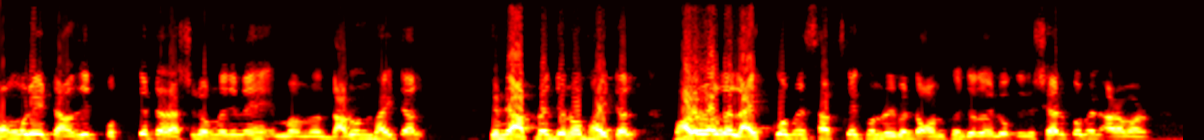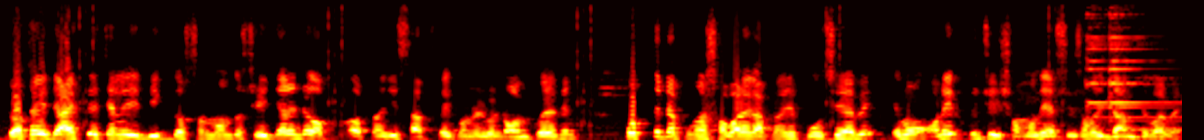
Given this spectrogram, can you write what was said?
মঙ্গলের ট্রানজিট প্রত্যেকটা রাশি লগ্নের জন্য দারুণ ভাইটাল তেমনি আপনার জন্য ভাইটাল ভালো লাগলে লাইক করবেন সাবস্ক্রাইব করুন রেবেলটা অন করে যত লোকে শেয়ার করবেন, আর আমার যথারীতি আরেকটা চ্যানেল দিগদর্শন মন্ত্র সেই চ্যানেলটা আপনারা যদি সাবস্ক্রাইব করুন রেবেলটা অন করে রাখেন, প্রত্যেকটা প্রকার সবার আগে আপনার পৌঁছে যাবে এবং অনেক কিছু এই সম্বন্ধে অ্যাস্ট্রোলজি সম্বন্ধে জানতে পারবেন।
